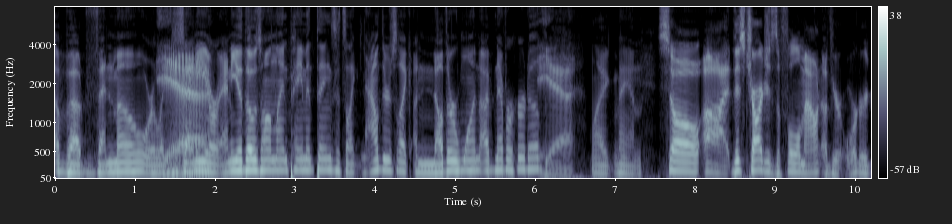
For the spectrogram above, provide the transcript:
about Venmo or like Yeah. Zenny or any of those online payment things. It's like now there's like another one I've never heard of. yeah. Like, man. So uh, this charges the full amount of your order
